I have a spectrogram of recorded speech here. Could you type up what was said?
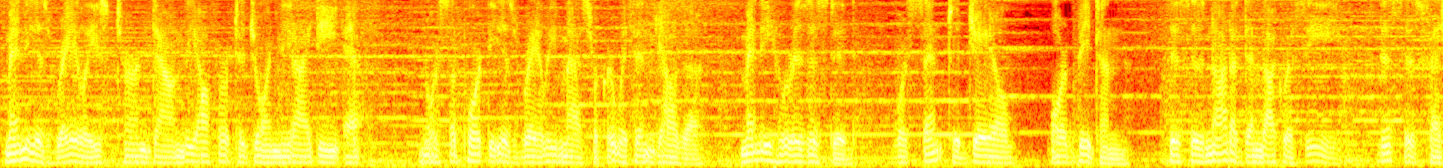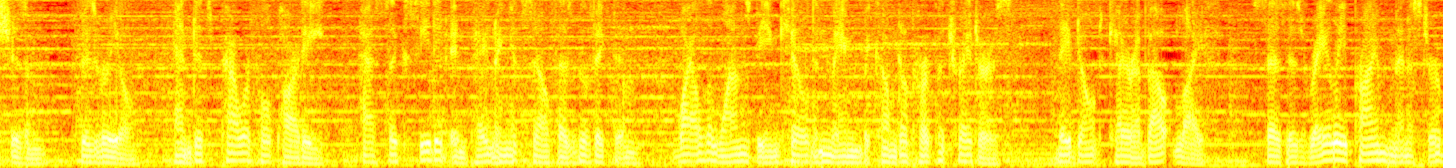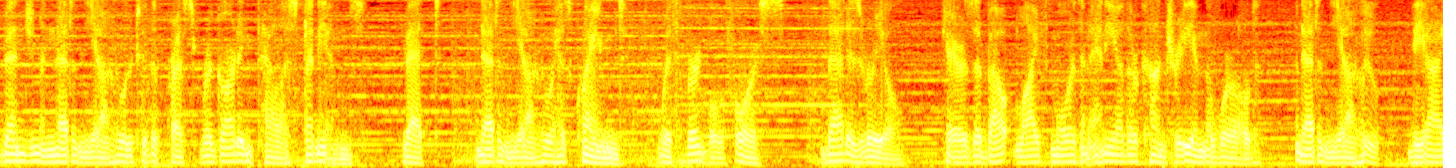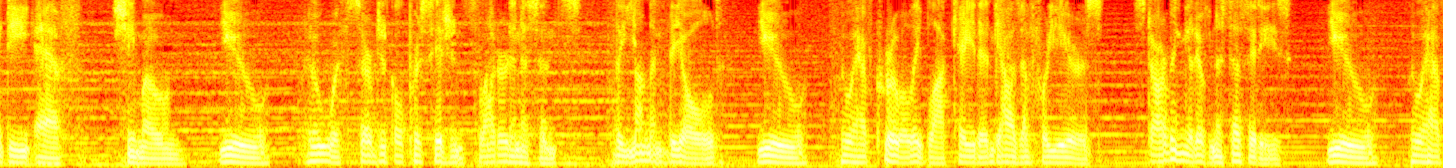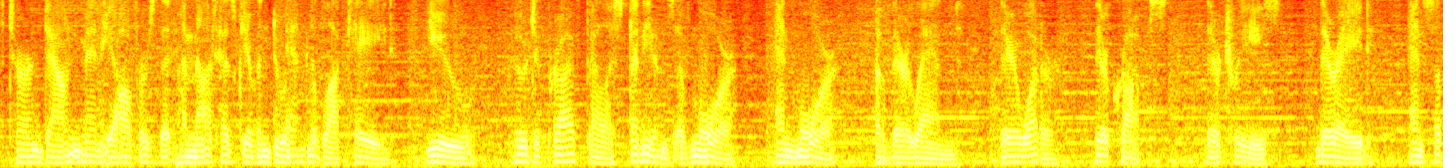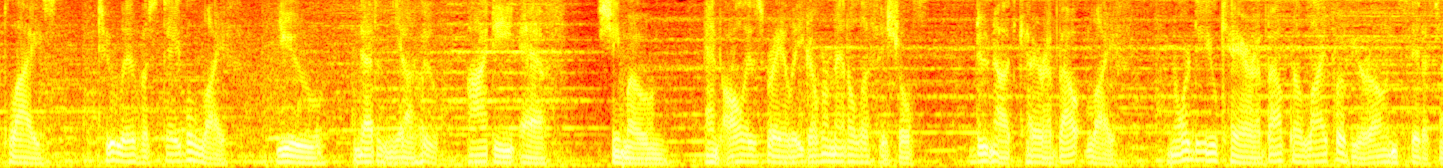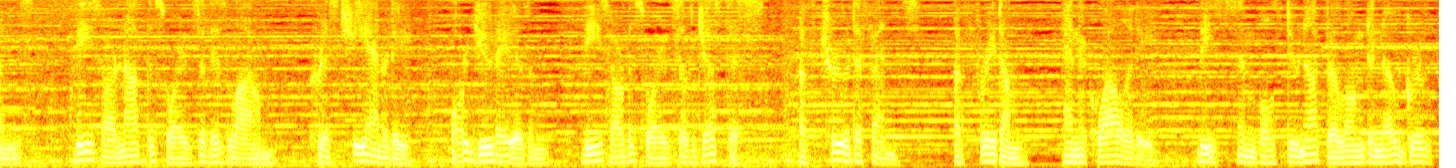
Many Israelis turned down the offer to join the IDF, nor support the Israeli massacre within Gaza. Many who resisted were sent to jail or beaten. This is not a democracy. This is fascism. Israel, and its powerful party, has succeeded in painting itself as the victim, while the ones being killed and maimed become the perpetrators. They don't care about life, says Israeli Prime Minister Benjamin Netanyahu to the press regarding Palestinians. That, Netanyahu has claimed, with verbal force, that Israel cares about life more than any other country in the world. Netanyahu, the IDF, Shimon, you, who with surgical precision slaughtered innocents, the young and the old, you, who have cruelly blockaded Gaza for years, starving it of necessities, you, who have turned down many offers that Hamas has given to end the blockade, you, who deprive Palestinians of more, and more, of their land their water, their crops, their trees, their aid, and supplies, to live a stable life. You, Netanyahu, IDF, Shimon, and all Israeli governmental officials, do not care about life, nor do you care about the life of your own citizens. These are not the swords of Islam, Christianity, or Judaism. These are the swords of justice, of true defense, of freedom, and equality. These symbols do not belong to no group,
